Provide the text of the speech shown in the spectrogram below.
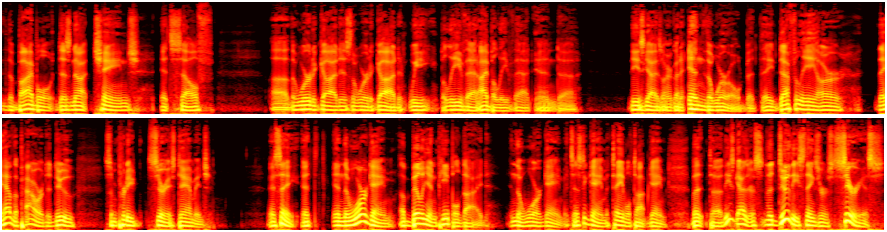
the Bible does not change itself. Uh, the Word of God is the Word of God. We believe that. I believe that. And uh, these guys aren't going to end the world, but they definitely are. They have the power to do some pretty serious damage. I say it in the war game. A billion people died in the war game. It's just a game, a tabletop game. But uh, these guys are that do these things are serious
